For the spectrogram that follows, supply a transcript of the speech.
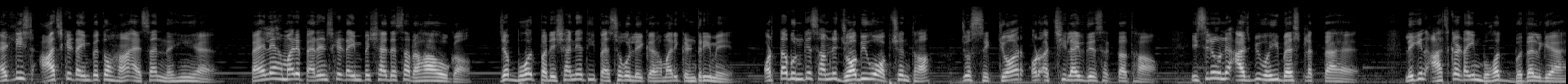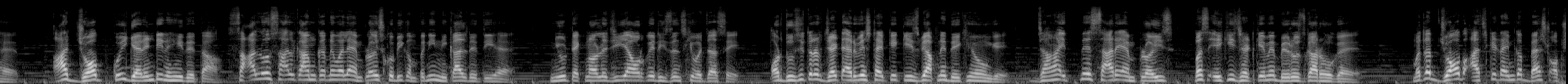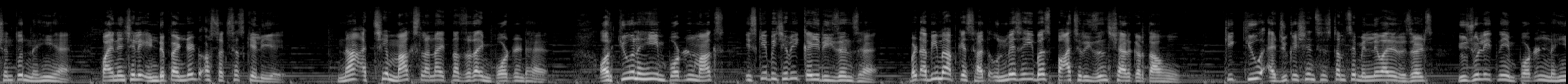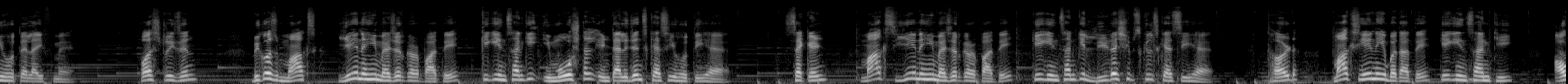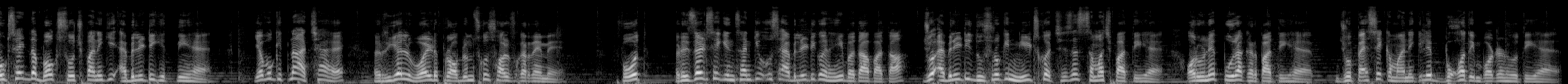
एटलीस्ट आज के टाइम पे तो हाँ ऐसा नहीं है। पहले हमारे पेरेंट्स के टाइम पे शायद ऐसा रहा होगा, जब बहुत परेशानियाँ थी पैसों को लेकर हमारी कंट्री में, और तब उनके सामने जॉब ही वो ऑप्शन था, जो सिक्योर और अच्छी लाइफ दे सकता था। इसलिए उन्हें आज भी वही बेस्ट लगता है। लेकिन आज का टाइम बहुत बदल गया है। आज जॉब कोई गारंटी नहीं देता। सालों साल काम करने वाले एम्प्लॉयज़ को भी कंपनी निकाल देती है। न्यू टेक्नोलॉजी या और कोई रीजन की वजह से। और दूसरी तरफ़ जेट एयरवेज टाइप के केस भी आपने देखे होंगे, जहाँ इतने सारे एम्प्लॉयज़ बस एक ही झटके में बेरोजगार हो गए। मतलब जॉब आज के टाइम का बेस्ट ऑप्शन तो नहीं है फाइनेंशियली इंडिपेंडेंट और सक्सेस के लिए। ना अच्छे मार्क्स लाना इतना ज़्यादा इंपॉर्टेंट है। और क्यों नहीं इंपॉर्टेंट मार्क्स इसके पीछे भी कई रीजन है। बट अभी मैं आपके साथ उनमें से ही बस पाँच रीजन शेयर करता हूँ। कि क्यों एजुकेशन सिस्टम से मिलने वाले रिजल्ट्स यूजुअली इतने इंपॉर्टेंट नहीं होते लाइफ में? फ़र्स्ट रीजन बिकॉज़ मार्क्स ये नहीं मेजर कर पाते कि इंसान की इमोशनल इंटेलिजेंस कैसी होती है। सेकेंड मार्क्स ये नहीं मेजर कर पाते कि इंसान की लीडरशिप स्किल्स कैसी है। थर्ड मार्क्स ये नहीं बताते कि इंसान की आउटसाइड द बॉक्स सोच पाने की एबिलिटी कितनी है, या वो कितना अच्छा है रियल वर्ल्ड प्रॉब्लम्स को सॉल्व करने में। फोर्थ रिज़ल्ट एक इंसान की उस एबिलिटी को नहीं बता पाता, जो एबिलिटी दूसरों की नीड्स को अच्छे से समझ पाती है और उन्हें पूरा कर पाती है, जो पैसे कमाने के लिए बहुत इंपॉर्टेंट होती है।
